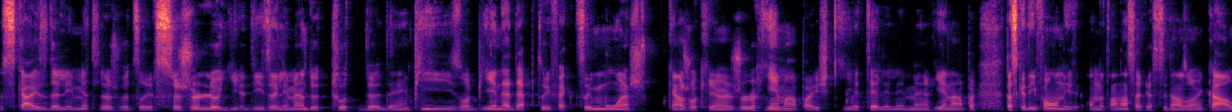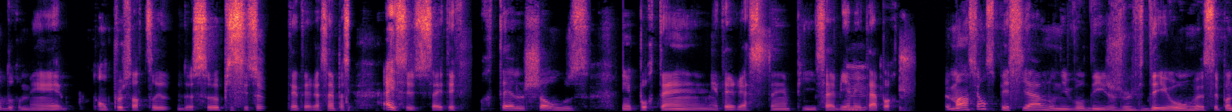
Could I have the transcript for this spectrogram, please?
sky's the limit, là, je veux dire. Ce jeu-là, il y a des éléments de tout dedans, puis ils ont bien adapté. Fait que, tu sais, moi, quand je vais créer un jeu, rien m'empêche qu'il y ait tel élément, rien n'empêche. Parce que des fois, on, est, on a tendance à rester dans un cadre, mais on peut sortir de ça. Puis c'est ça qui est intéressant parce que hey, ça a été fait pour telle chose, mais pourtant intéressant, puis ça a bien Mmh. été apporté. Mention spéciale au niveau des jeux vidéo, euh, c'est pas,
